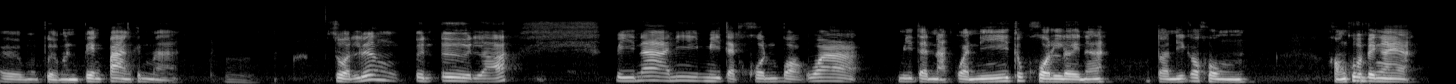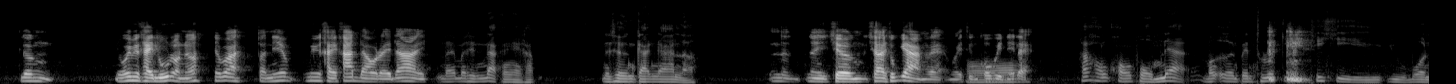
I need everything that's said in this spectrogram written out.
เออมันเผื่อมันเปรี้ยงป้างขึ้นมาอืมส่วนเรื่องอื่นๆเหรอปีหน้านี่มีแต่คนบอกว่ามีแต่หนักกว่านี้ทุกคนเลยนะ ตอนนี้ก็คงของคุณเป็นไงอะเรื่องยังไม่มีใครรู้หรอกเนอะใช่ป่ะตอนนี้ไม่มีใครคาดเดาอะไรได้ในมาถึงหนักยังไงครับ ในเชิงการงานเหรอ ในในเชิงใช่ทุกอย่างแหละหมายถึงอ๋อโควิดนี่แหละ ถ้าของของผมเนี่ยบังเอิญเป็นธุรกิจที่ขี่อยู่บน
